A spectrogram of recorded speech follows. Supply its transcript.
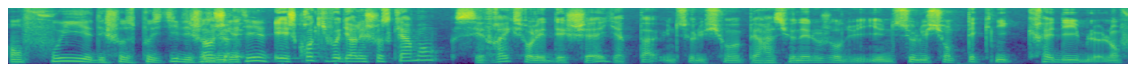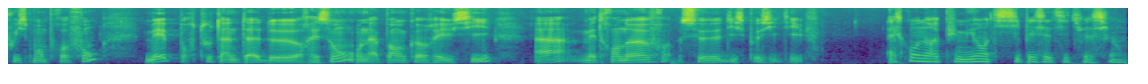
enfoui, des choses positives, des choses négatives. et je crois qu'il faut dire les choses clairement. C'est vrai que sur les déchets, il n'y a pas une solution opérationnelle aujourd'hui. Il y a une solution technique crédible, l'enfouissement profond, mais pour tout un tas de raisons, on n'a pas encore réussi à mettre en œuvre ce dispositif. Est-ce qu'on aurait pu mieux anticiper cette situation?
